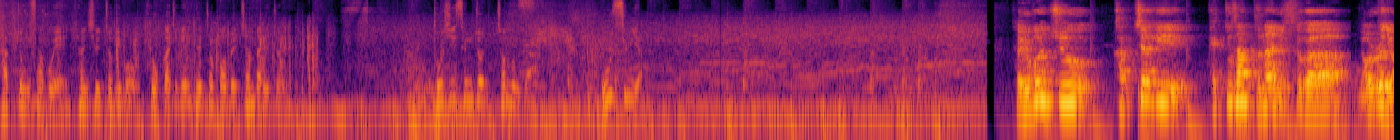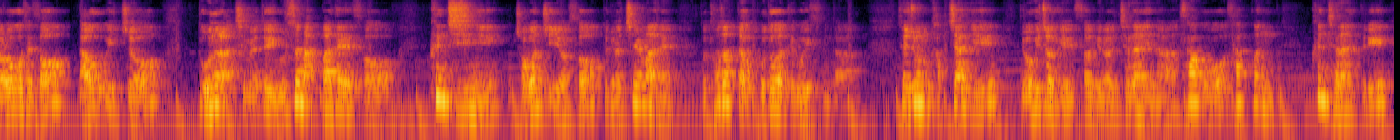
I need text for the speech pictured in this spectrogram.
각종 사고의 현실적이고 효과적인 대처법을 전달해줄 도시 생존 전문가 우승엽 자, 이번 주 갑자기 백두산 분화 뉴스가 언론 여러 곳에서 나오고 있죠. 또 오늘 아침에도 이 울산 앞바다에서 큰 지진이 저번 주 이어서 또 며칠 만에 또 터졌다고 보도가 되고 있습니다. 좀 갑자기 여기저기에서 이런 재난이나 사고, 사건, 큰 재난들이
